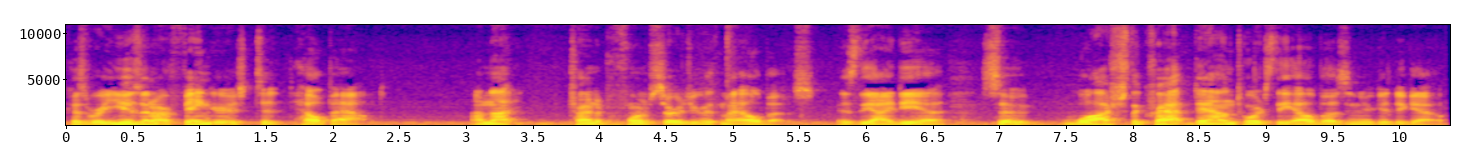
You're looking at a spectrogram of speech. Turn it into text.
because we're using our fingers to help out. I'm not trying to perform surgery with my elbows is the idea. So wash the crap down towards the elbows and you're good to go.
